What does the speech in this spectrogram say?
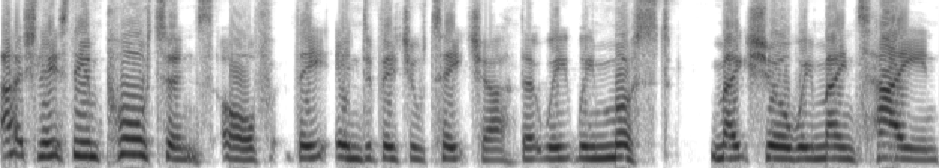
actually it's the importance of the individual teacher that we we must make sure we maintain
